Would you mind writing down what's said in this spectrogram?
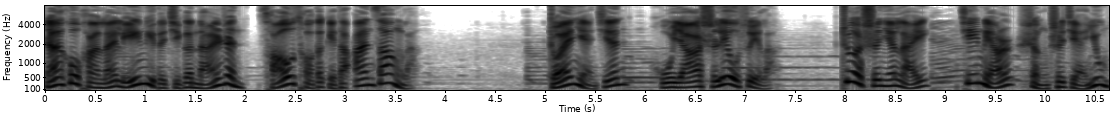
然后喊来邻里的几个男人，草草的给他安葬了。转眼间，虎牙十六岁了。这十年来，金莲省吃俭用，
